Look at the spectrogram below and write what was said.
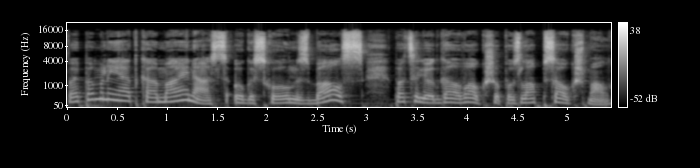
Vai pamanījāt, kā mainās Ugas kulmas balss, paceļot galvu augšup uz lapas augšmalu?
